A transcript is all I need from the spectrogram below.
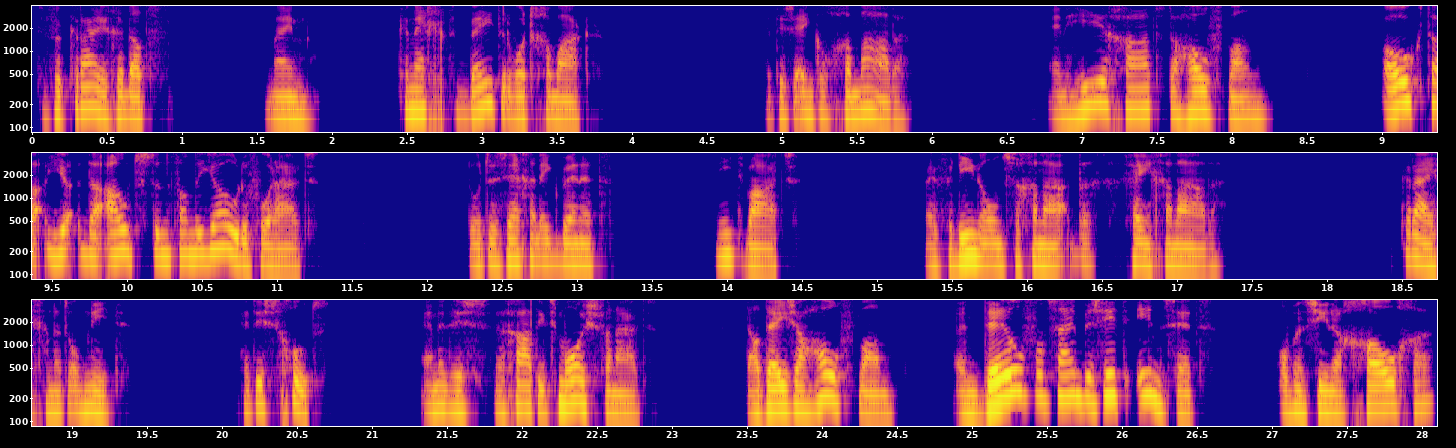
te verkrijgen dat mijn knecht beter wordt gemaakt. Het is enkel genade. En hier gaat de hoofdman, ook de, oudsten van de Joden vooruit, door te zeggen: Ik ben het niet waard. Wij verdienen onze genade, geen genade. We krijgen het om niet. Het is goed. En het is, er gaat iets moois vanuit. Dat deze hoofdman een deel van zijn bezit inzet om een synagoge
